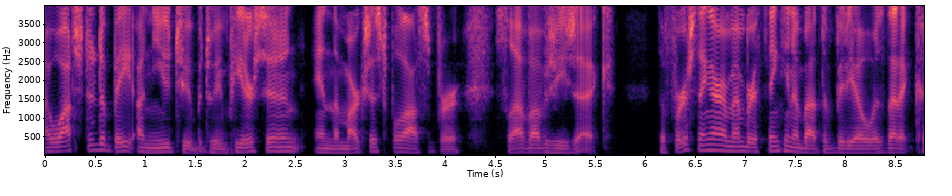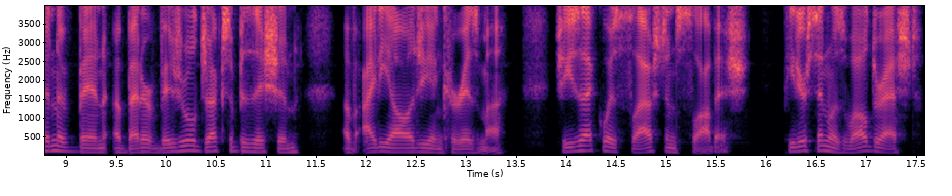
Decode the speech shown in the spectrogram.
I watched a debate on YouTube between Peterson and the Marxist philosopher Slavoj Žižek. The first thing I remember thinking about the video was that it couldn't have been a better visual juxtaposition of ideology and charisma. Žižek was slouched and slobbish. Peterson was well dressed,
